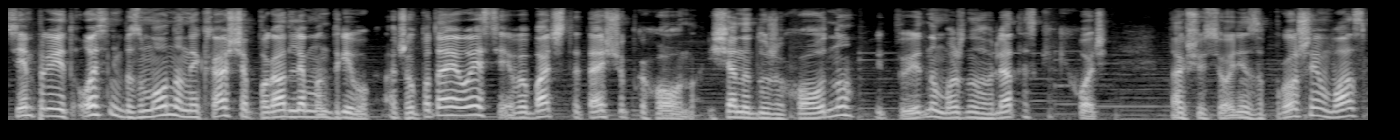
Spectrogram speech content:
Всім привіт! Осінь, безумовно, найкраща пора для мандрівок, адже опадає листя, і ви бачите те, що приховано. І ще не дуже холодно, відповідно, можна гуляти скільки хоче. Так що сьогодні запрошуємо вас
